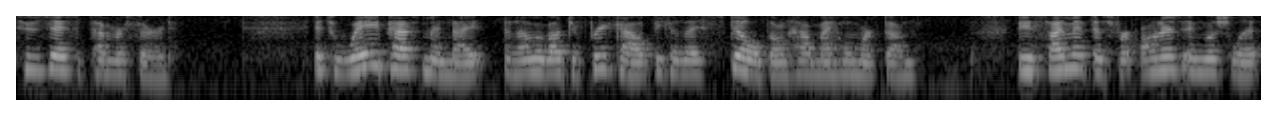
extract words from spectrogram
Tuesday, September 3rd. It's way past midnight, and I'm about to freak out because I still don't have my homework done. The assignment is for Honors English Lit,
